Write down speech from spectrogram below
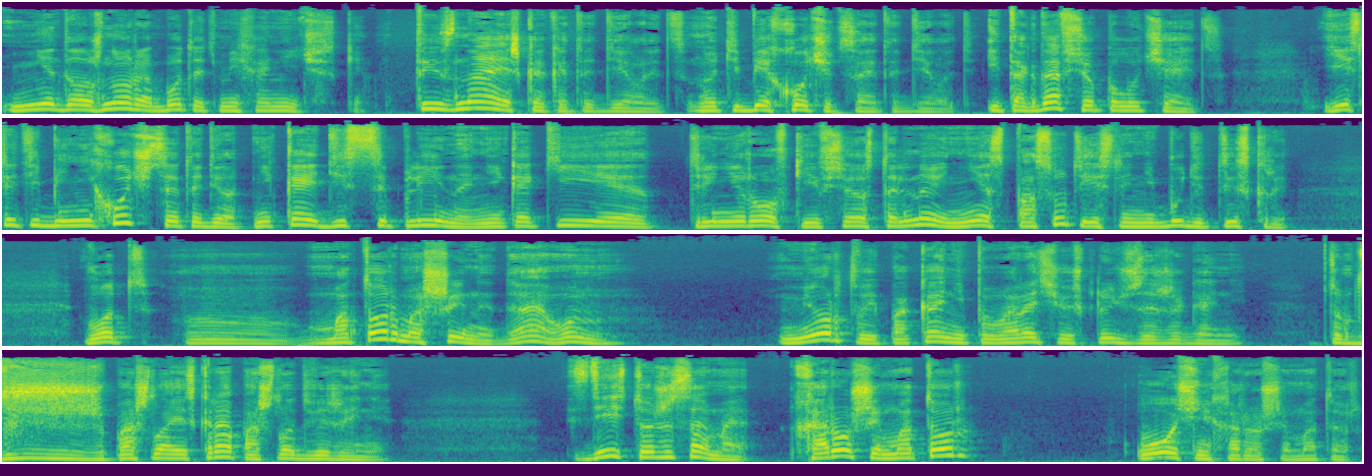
не должно работать механически. Ты знаешь, как это делается, но тебе хочется это делать. И тогда все получается. Если тебе не хочется это делать, никакая дисциплина, никакие тренировки и все остальное не спасут, если не будет искры. Вот э, мотор машины, да, он мертвый, пока не поворачиваешь ключ в зажигании. Потом пошла искра, пошло движение. Здесь то же самое. Хороший мотор, очень хороший мотор,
